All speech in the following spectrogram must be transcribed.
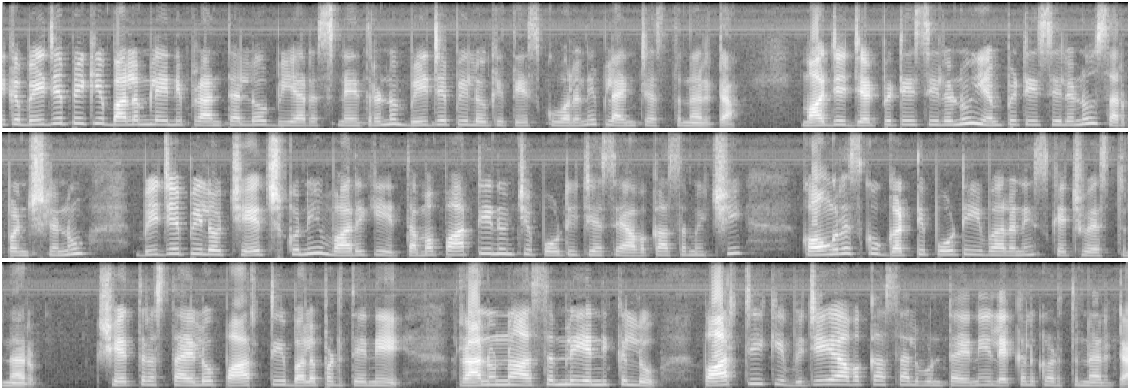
ఇక బీజేపీకి బలం లేని ప్రాంతాల్లో బీఆర్ఎస్ నేతలను బీజేపీలోకి తీసుకోవాలని ప్లాన్ చేస్తున్నారట. మాజీ జడ్పీటీసీలను ఎంపీటీసీలను సర్పంచ్లను బీజేపీలో చేర్చుకుని వారికి తమ పార్టీ నుంచి పోటీ చేసే అవకాశం ఇచ్చి కాంగ్రెస్కు గట్టి పోటీ ఇవ్వాలని స్కెచ్ వేస్తున్నారు. క్షేత్రస్థాయిలో పార్టీ బలపడితేనే రానున్న అసెంబ్లీ ఎన్నికల్లో పార్టీకి విజయ అవకాశాలు ఉంటాయని లెక్కలు కడుతున్నారట.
